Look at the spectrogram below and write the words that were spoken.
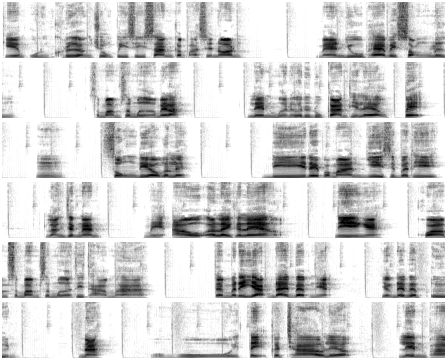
เกมอุ่นเครื่องช่วงปีซีซั่นกับอาร์เซนอลแมนยูแพ้ไป 2-1 สม่ำเสมอไหมล่ะ เล่นเหมือนฤดูกาลที่แล้ว เป๊ะ อืม ทรงเดียวกันเลย ดีได้ประมาณ 20นาที หลังจากนั้นไม่เอาอะไรกันแล้ว นี่ไง ความสม่ำเสมอที่ถามหา แต่ไม่ได้อยากได้แบบเนี้ยอยากได้แบบอื่นนะโอ้โหเตะก็เช้าแล้ว เล่นพา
